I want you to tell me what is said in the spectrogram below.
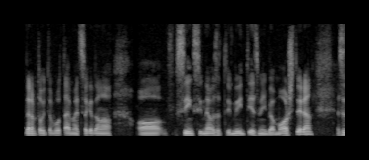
de nem tudom, hogy te voltál majd Szegeden a, a Sing Sing nevezetű műintézményben a Marstéren, ez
